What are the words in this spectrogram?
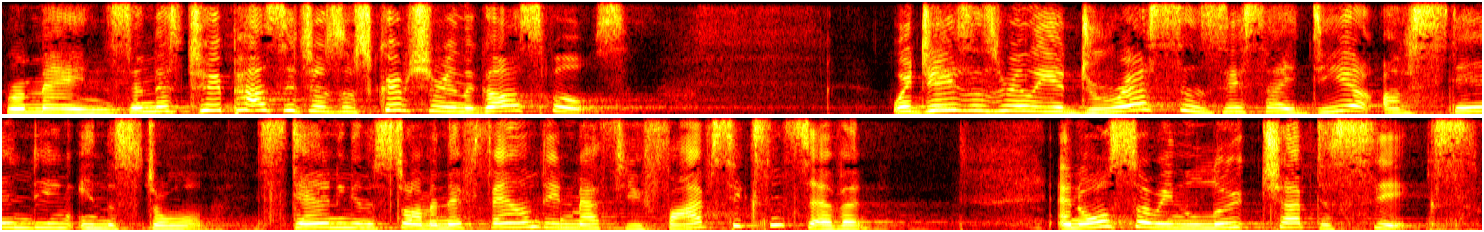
Remains. And there's two passages of scripture in the Gospels where Jesus really addresses this idea of standing in the storm, standing in the storm. And they're found in Matthew 5, 6, and 7, and also in Luke chapter 6.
